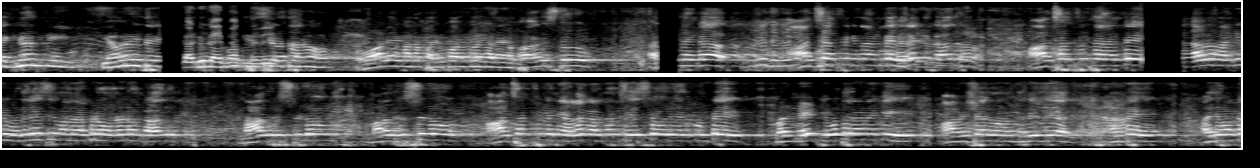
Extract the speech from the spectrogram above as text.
యజ్ఞాన్ని ఎవరైతే. తీసుకెళ్తారో వాళ్ళే మన పరిపాలకులుగా నేను భావిస్తూ అదేవిధంగా ఆధ్యాత్మికత అంటే విరక్తి కాదు. ఆధ్యాత్మికత అంటే కేవలం అన్ని వదిలేసి మనం ఎక్కడ ఉండడం కాదు. నా దృష్టిలో మన దృష్టిలో ఆధ్యాత్మికతని ఎలాగ అర్థం చేసుకోవాలి అనుకుంటే మరి నేటి యువతరానికి ఆ విషయాలు మనం తెలియజేయాలి. అంటే అది ఒక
